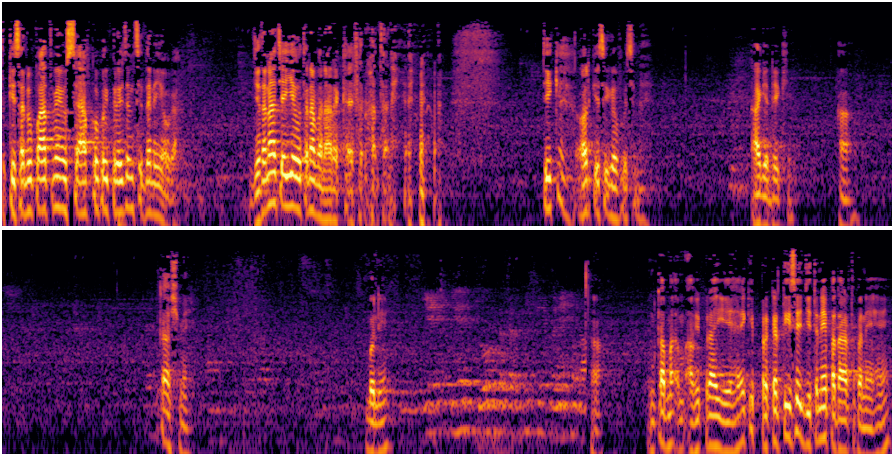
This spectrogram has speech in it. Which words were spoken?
तो किस अनुपात में, उससे आपको कोई प्रयोजन सिद्ध नहीं होगा। जितना चाहिए उतना बना रखा है फिर माता ने। ठीक है, और किसी को पूछना है? आगे देखिए। हाँ। काश में। बोलिए। हाँ। उनका अभिप्राय यह है कि प्रकृति से जितने पदार्थ बने हैं,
